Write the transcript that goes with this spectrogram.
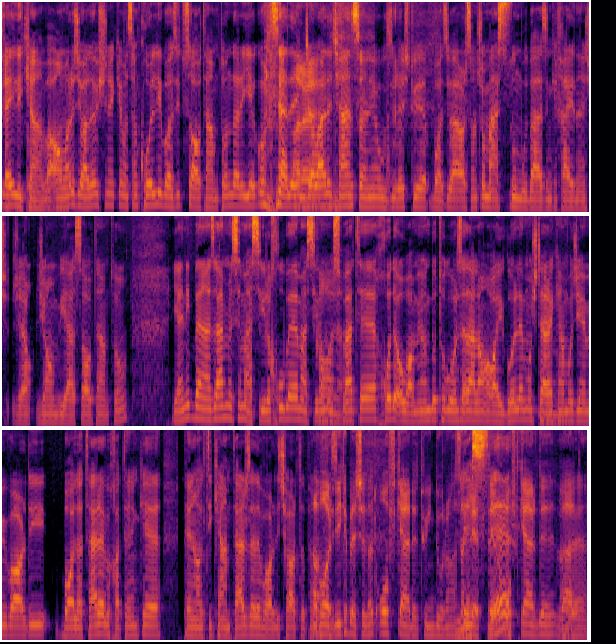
خیلی کم. و آمار جالبش اینه که مثلا کلی بازی تو ساوثهمپتون داره یه گل زده. آره. اینجا بعد چند ثانیه حضورش توی بازی بر آرسنال چون مصدوم بود بعد از اینکه خریدن ژانویه از ساوثهمپتون یعنی به نظر می‌رسه مسیر خوبه مسیر مثبت. خود اوبامیان دو تا گل زد الان آقای گل مشترکم با جیمی واردی بالاتره به خاطر اینکه پنالتی کمتر زده. واردی چهار تا پنالتی واردی که به شدت افت کرده تو این دوران. اصلا لسته افت کرده و آره.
